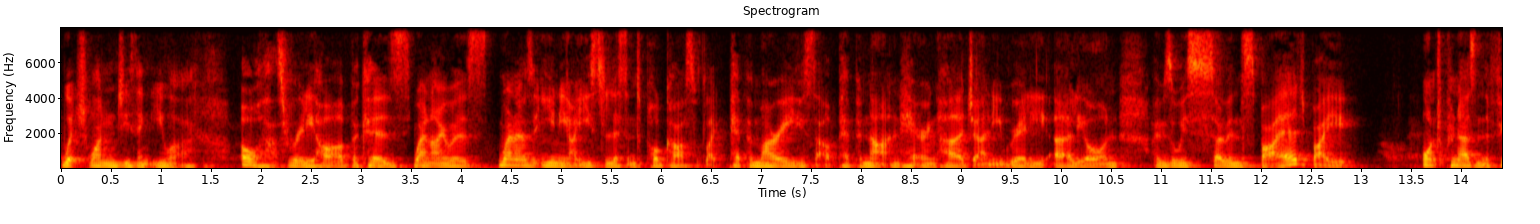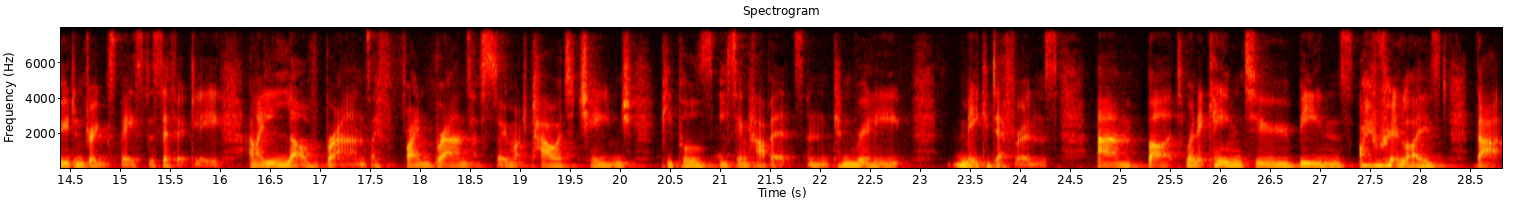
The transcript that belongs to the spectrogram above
Which one do you think you are? Oh, that's really hard because when I was when I was at uni, I used to listen to podcasts with like Pippa Murray, who set up Pip & Nut, and hearing her journey really early on, I was always so inspired by entrepreneurs in the food and drink space specifically. And I love brands. I find brands have so much power to change people's eating habits and can really make a difference. Um, but when it came to beans, I realized that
